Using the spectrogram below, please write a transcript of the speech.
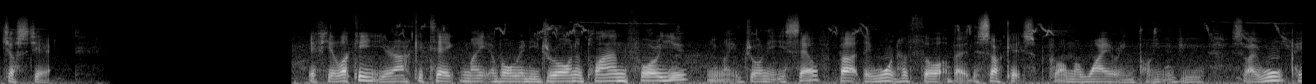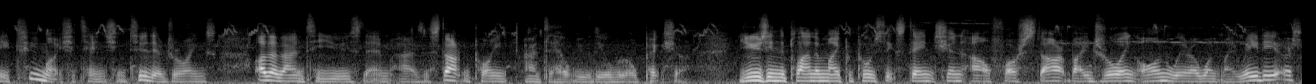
just yet. If you're lucky, your architect might have already drawn a plan for you. You might have drawn it yourself, but they won't have thought about the circuits from a wiring point of view. So I won't pay too much attention to their drawings other than to use them as a starting point and to help me with the overall picture. Using the plan of my proposed extension, I'll first start by drawing on where I want my radiators,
